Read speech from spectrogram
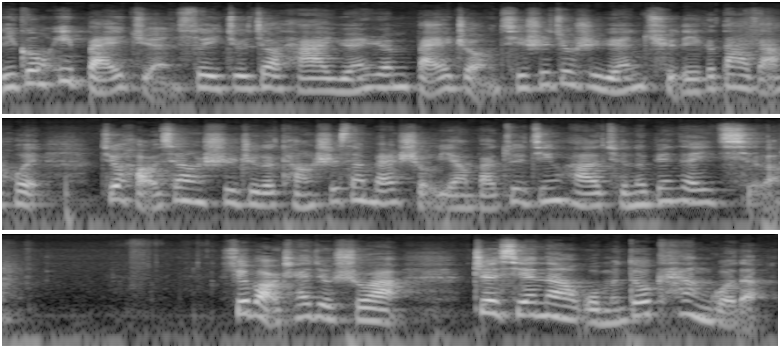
一共一百卷，所以就叫它元人百种，其实就是元曲的一个大杂烩，就好像是这个唐诗三百首一样，把最精华的全都编在一起了。薛宝钗就说啊，这些呢我们都看过的，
